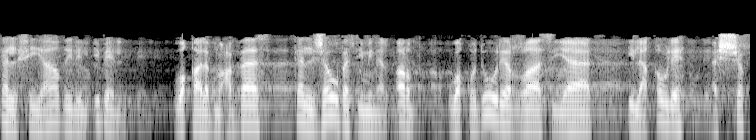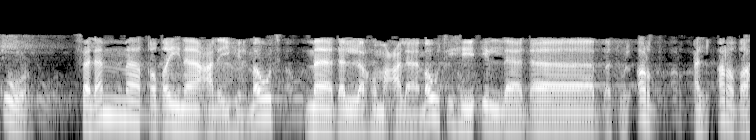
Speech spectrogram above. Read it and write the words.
كالحياض للإبل. وقال ابن عباس كالجوبة من الأرض وقدور الراسيات إلى قوله الشكور. فلما قضينا عليه الموت ما دلهم على موته إلا دابة الأرض الأرضة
